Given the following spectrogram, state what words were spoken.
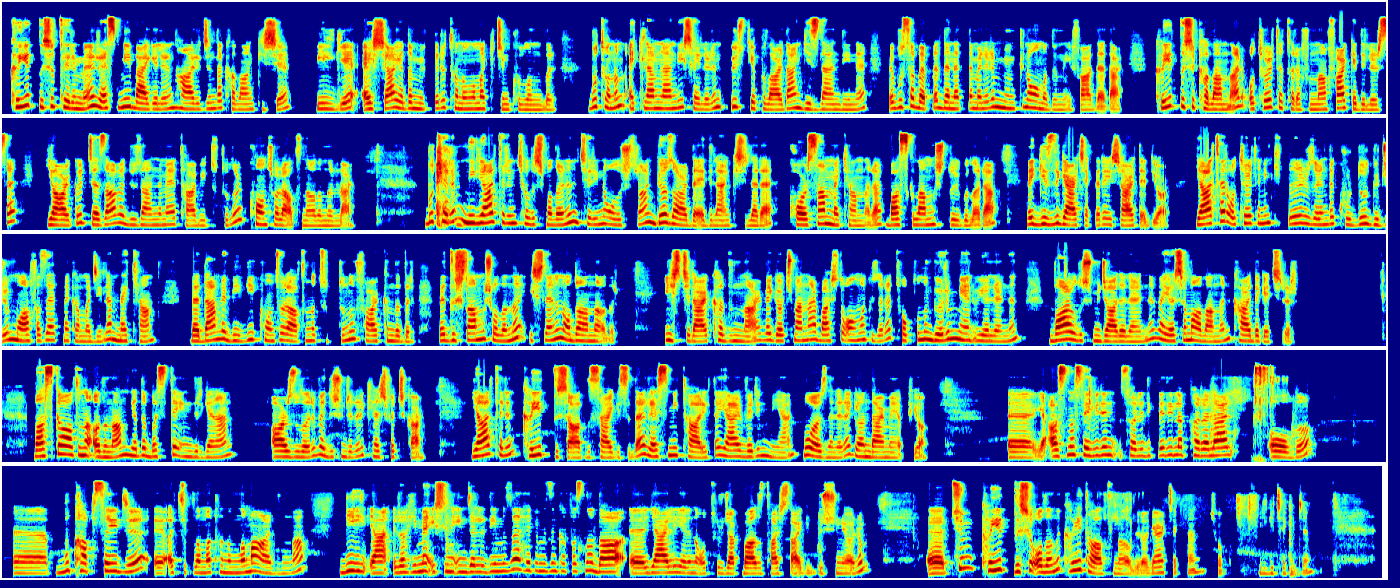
Kayıt dışı terimi resmi belgelerin haricinde kalan kişi, bilgi, eşya ya da mülkleri tanımlamak için kullanılır. Bu tanım eklemlendiği şeylerin üst yapılardan gizlendiğini ve bu sebeple denetlemelerin mümkün olmadığını ifade eder. Kayıt dışı kalanlar otorite tarafından fark edilirse yargı, ceza ve düzenlemeye tabi tutulur, kontrol altına alınırlar. Bu terim Nil Yalter'in çalışmalarının içeriğini oluşturan göz ardı edilen kişilere, korsan mekanlara, baskılanmış duygulara ve gizli gerçeklere işaret ediyor. Yalter otoritenin kitleler üzerinde kurduğu gücü muhafaza etmek amacıyla mekan, beden ve bilgiyi kontrol altında tuttuğunun farkındadır ve dışlanmış olanı işlerinin odağına alır. İşçiler, kadınlar ve göçmenler başta olmak üzere toplumun görünmeyen üyelerinin varoluş mücadelelerini ve yaşama alanlarını kayda geçirir. Baskı altına alınan ya da basite indirgenen arzuları ve düşünceleri keşfe çıkar. Yalter'in Kayıt Dışı adlı sergisi de resmi tarihte yer verilmeyen bu öznelere gönderme yapıyor. Ee, aslında Sevil'in söyledikleriyle paralel oldu. Ee, bu kapsayıcı e, açıklama, tanımlama ardından bir yani rahime işini incelediğimizde hepimizin kafasına daha e, yerli yerine oturacak bazı taşlar gibi düşünüyorum. E, tüm kayıt dışı olanı kayıt altına alıyor. Gerçekten çok ilgi çekici.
